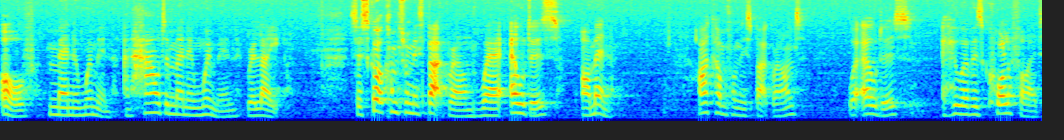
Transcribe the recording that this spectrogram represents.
of men and women and how do men and women relate. So Scott comes from this background where elders are men. I come from this background where elders are whoever's qualified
